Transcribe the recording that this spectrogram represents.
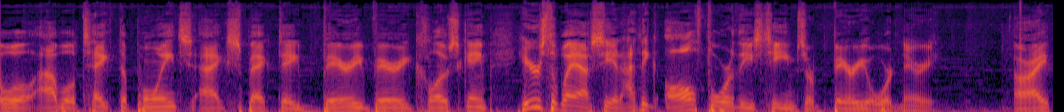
I will, I will take the points. I expect a very, very close game. Here's the way I see it. I think all four of these teams are very ordinary. All right.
